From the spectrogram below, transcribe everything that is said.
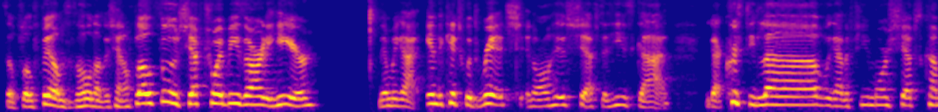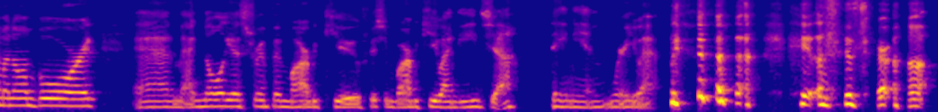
So Flow Films is a whole other channel. Flow Food, Chef Troy B's already here. Then we got In the Kitchen with Rich and all his chefs that he's got. We got Christy Love. We got a few more chefs coming on board. And Magnolia Shrimp and Barbecue, Fish and Barbecue. I need ya. Damien, where you at? Hit a sister up.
